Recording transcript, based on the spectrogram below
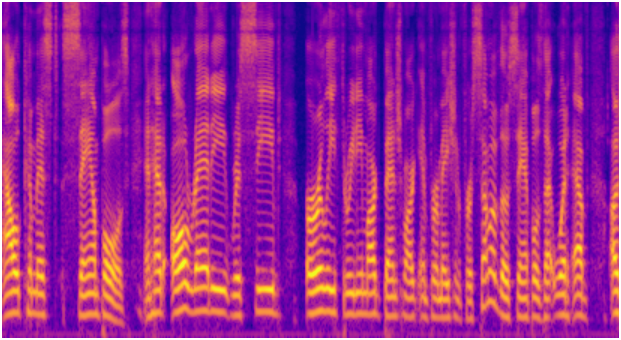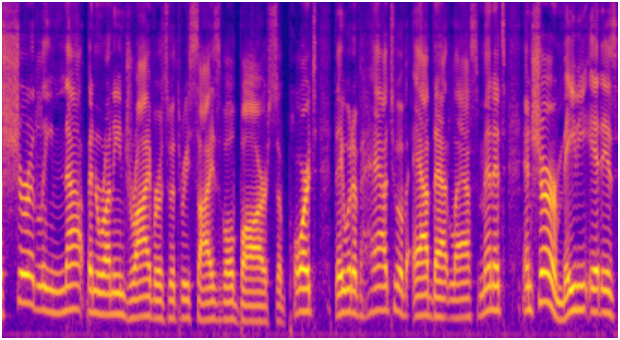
Alchemist samples and had already received early 3D Mark benchmark information for some of those samples that would have assuredly not been running drivers with resizable bar support. They would have had to have added that last minute. And sure, maybe it is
